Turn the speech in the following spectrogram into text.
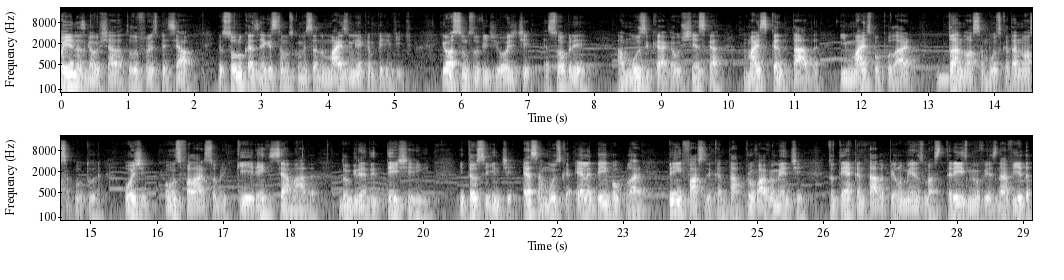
Buenas gauchada, tudo flor especial? Eu sou o Lucas Nega e estamos começando mais um Linha Campeira em vídeo. E o assunto do vídeo de hoje é sobre a música gauchesca mais cantada e mais popular da nossa música, da nossa cultura. Hoje vamos falar sobre Querência Amada, do grande Teixeirinha. Então é o seguinte, essa música ela é bem popular, bem fácil de cantar, provavelmente tu tenha cantado pelo menos umas 3 mil vezes na vida,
